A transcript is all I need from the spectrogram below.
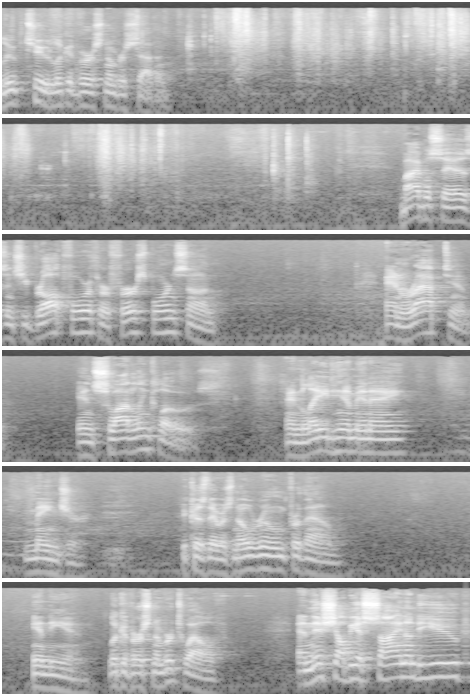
Luke 2, look at verse number 7. Bible says, And she brought forth her firstborn son and wrapped him in swaddling clothes and laid him in a manger because there was no room for them in the inn. Look at verse number 12. And this shall be a sign unto you.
